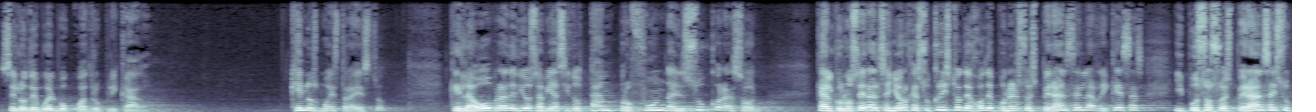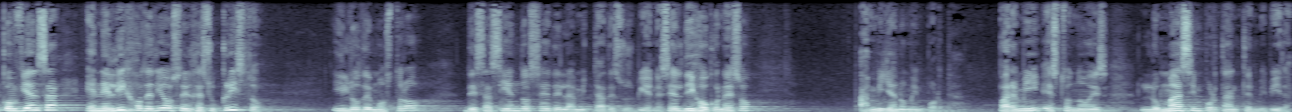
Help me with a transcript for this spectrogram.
se lo devuelvo cuadruplicado. ¿Qué nos muestra esto? Que la obra de Dios había sido tan profunda en su corazón que al conocer al Señor Jesucristo dejó de poner su esperanza en las riquezas y puso su esperanza y su confianza en el Hijo de Dios, en Jesucristo, y lo demostró deshaciéndose de la mitad de sus bienes. Él dijo con eso, a mí ya no me importa. Para mí esto no es lo más importante en mi vida,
